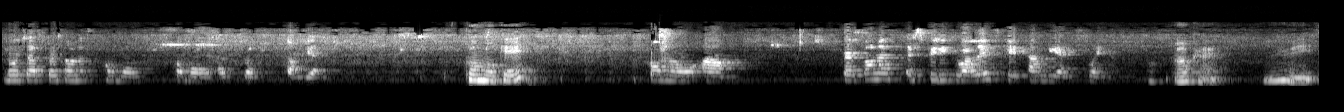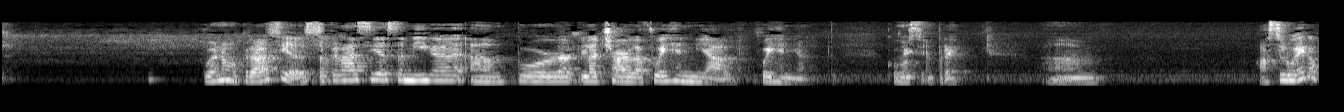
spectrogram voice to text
muchas personas como, como esto también. ¿Cómo qué? Como um, personas espirituales que también sueñan. Okay. All right. Bueno, gracias. Gracias, amiga, um, por Gracias. la charla. Fue genial. Fue genial. Como siempre. Um, hasta luego.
